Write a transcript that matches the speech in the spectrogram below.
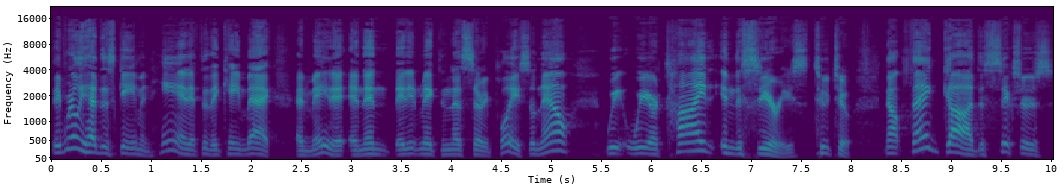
they really had this game in hand after they came back and made it, and then they didn't make the necessary play. So now we we are tied in the series 2-2. Now, thank God the Sixers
